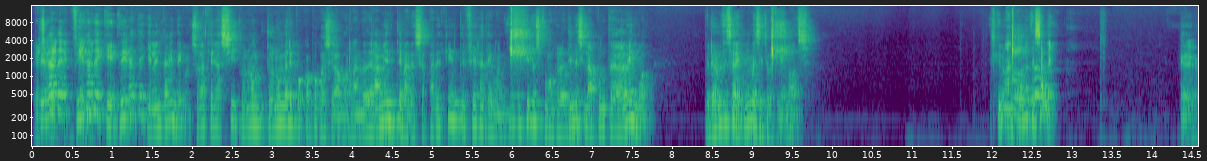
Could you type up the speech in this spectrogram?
Es Fíjate, que- fíjate, que, fíjate que lentamente, cuando solo haces así, tu, nom- tu nombre poco a poco se va borrando de la mente, va desapareciendo, y fíjate, cuando tienes que decirlo es como que lo tienes en la punta de la lengua, pero no te sale. ¿Cómo me has dicho que te llamas? Es que no, no te sale. Eh,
